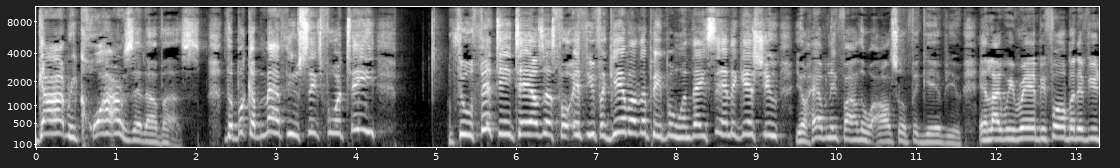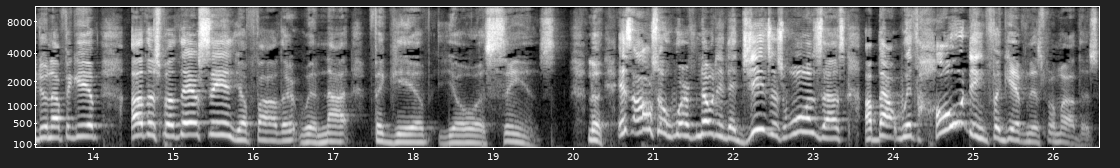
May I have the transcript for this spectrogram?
God requires it of us. The book of Matthew 6 14 through 15 tells us, for if you forgive other people when they sin against you, your heavenly father will also forgive you. And like we read before, but if you do not forgive others for their sin, your father will not forgive your sins. Look, it's also worth noting that Jesus warns us about withholding forgiveness from others.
